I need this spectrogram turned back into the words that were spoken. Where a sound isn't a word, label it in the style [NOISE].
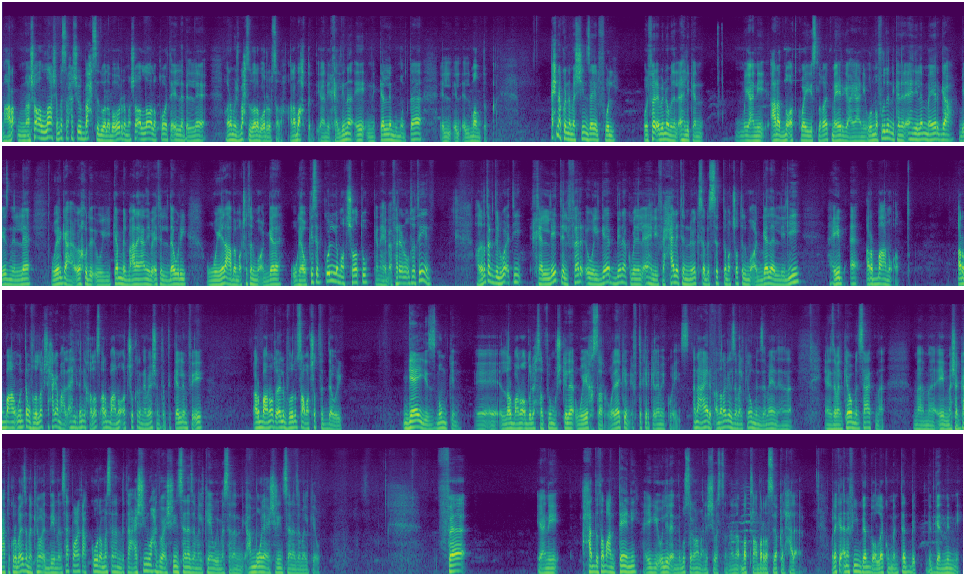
ما, ما شاء الله عشان بس ما حدش يقول بحسد ولا بقر ما شاء الله ولا قوة إلا بالله. هو أنا مش بحسد ولا بقر بصراحة أنا بحقد. يعني خلينا إيه نتكلم بمنتهى المنطق. إحنا كنا ماشيين زي الفل والفرق بيننا وبين الأهلي كان يعني عدد نقط كويس لغاية ما يرجع يعني والمفروض إن كان الأهلي لما يرجع بإذن الله ويرجع وياخد ويكمل معانا يعني بقية الدوري ويلعب الماتشات المؤجلة ولو كسب كل ماتشاته كان هيبقى فرق نقطتين. حضرتك دلوقتي خليت الفرق والجاب بينك وبين الأهلي في حالة إنه يكسب الست ماتشات المؤجلة اللي ليه هيبقى أربع نقط. أربع وأنت ما فضلكش حاجة مع الأهلي تاني خلاص أربع نقط. شكرا يا باشا أنت بتتكلم في إيه؟ أربع نقط أقل بفضل تسع ماتشات في الدوري. جايز ممكن الأربع نقط دول يحصل فيهم مشكلة ويخسر ولكن افتكر كلامي كويس. أنا عارف أنا راجل زملكاوي من زمان يعني أنا يعني زملكاوي من ساعة ما ما ما إيه ما شجعت كورة. بقى زملكاوي قد إيه؟ من ساعة ما على الكورة مثلا بتاع 20 21 سنة زملكاوي مثلا. يا عم قول 20 سنة زملكاوي. ف يعني حد طبعا تاني هيجي يقول لي لأن بصوا يا جماعة معلش بس إن أنا بطلع بره سياق الحلقة. ولكن أنا في بجد والله comment ات بت بتجنني.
